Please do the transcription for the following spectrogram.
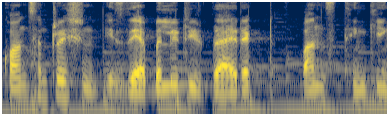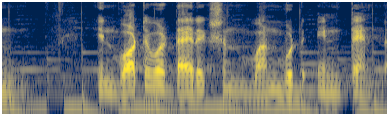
Concentration is the ability to direct one's thinking in whatever direction one would intend.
